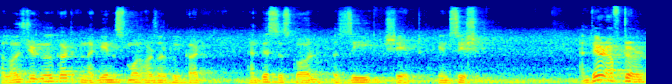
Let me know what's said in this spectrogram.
a longitudinal cut and again a small horizontal cut and this is called a Z-shaped incision. And thereafter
